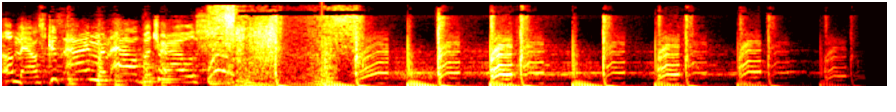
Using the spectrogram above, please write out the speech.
a mouse, cause I'm an albatross.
